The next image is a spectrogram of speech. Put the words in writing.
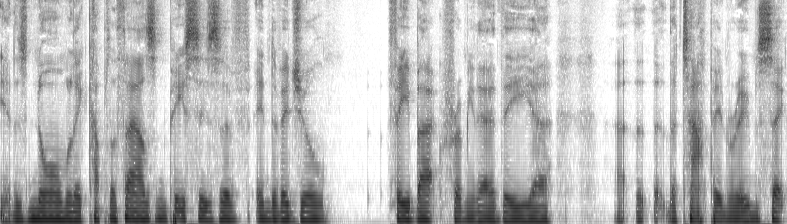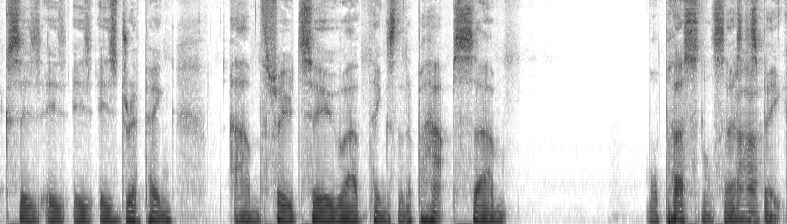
yeah, there's normally a couple of thousand pieces of individual feedback from you know the uh, uh, the, the, tap in room six is is is, is dripping um, through to uh, things that are perhaps um, more personal, so uh-huh. to speak.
